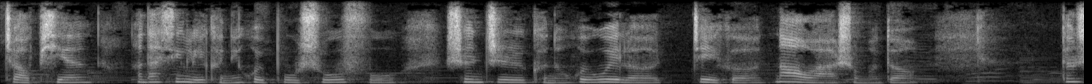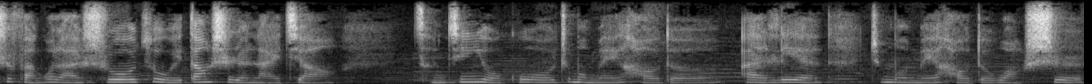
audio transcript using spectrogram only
照片，那他心里肯定会不舒服，甚至可能会为了这个闹啊什么的。但是反过来说，作为当事人来讲，曾经有过这么美好的爱恋，这么美好的往事，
